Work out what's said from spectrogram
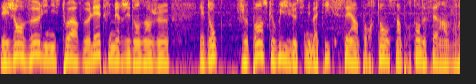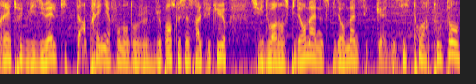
Les gens veulent une histoire, veulent être immergés dans un jeu. Et donc, je pense que oui, le cinématique c'est important. C'est important de faire un vrai truc visuel qui t'imprègne à fond dans ton jeu. Je pense que ce sera le futur. Suffit de voir dans Spider-Man. Spider-Man, c'est que des histoires tout le temps.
